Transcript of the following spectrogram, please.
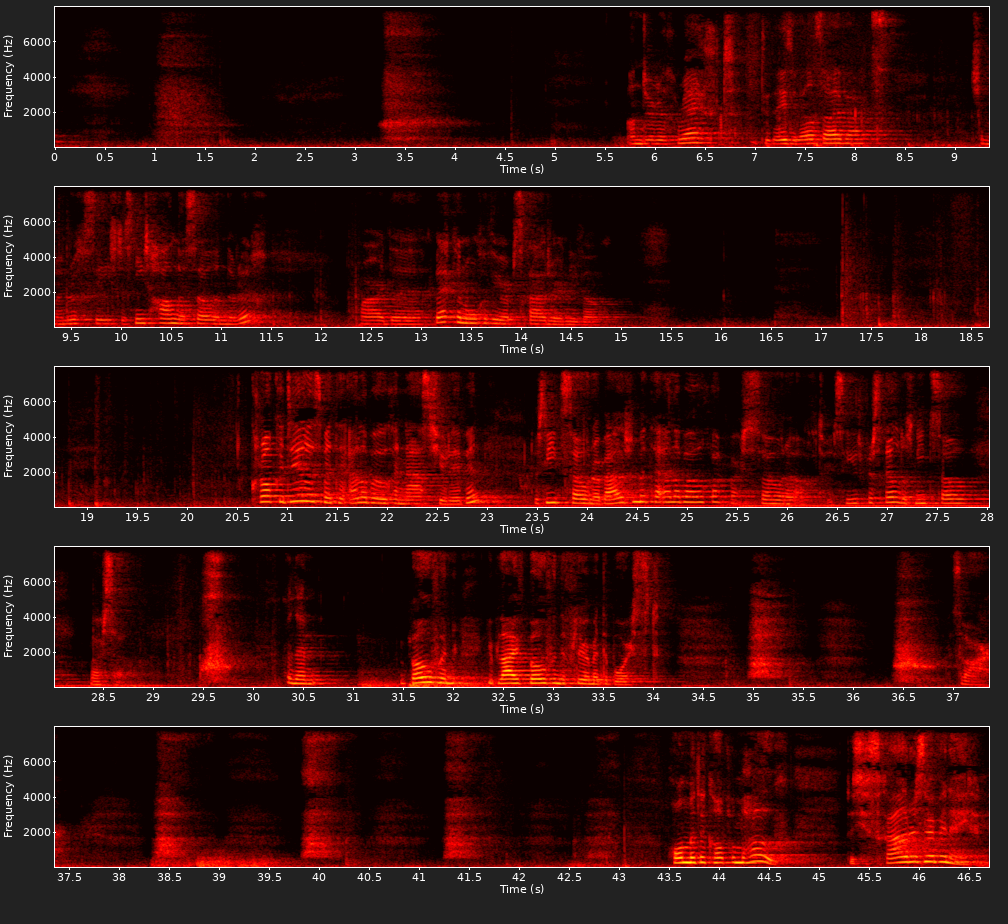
Onderrug recht. Ik doe deze wel zijwaarts. Als je mijn rug ziet, dus niet hangen zo in de rug. Maar de bekken ongeveer op schouderniveau. Krokodil is met de ellebogen naast je ribben. Dus niet zo naar buiten met de ellebogen, maar zo naar achter. Zie je het verschil? Dus niet zo, maar zo. En dan boven, je blijft boven de vloer met de borst. Zwaar. Hond met de kop omhoog. Dus je schouders naar beneden.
